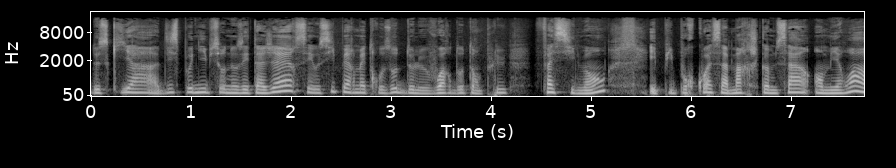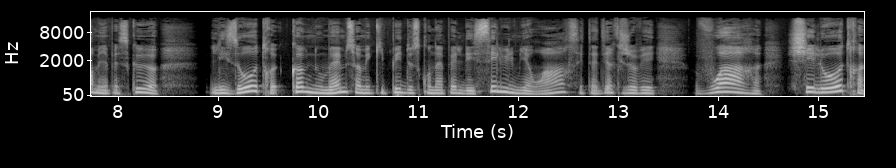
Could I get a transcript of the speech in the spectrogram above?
de ce qu'il y a disponible sur nos étagères, c'est aussi permettre aux autres de le voir d'autant plus facilement. Et puis pourquoi ça marche comme ça en miroir? Bien parce que euh, les autres, comme nous-mêmes, sommes équipés de ce qu'on appelle des cellules miroirs, c'est-à-dire que je vais voir chez l'autre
